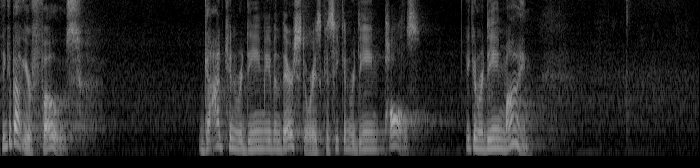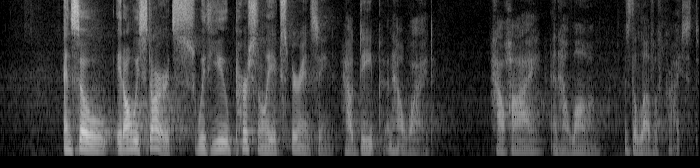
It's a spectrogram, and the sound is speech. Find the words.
think about your foes. God can redeem even their stories because He can redeem Paul's, He can redeem mine. And so it always starts with you personally experiencing how deep and how wide, how high and how long is the love of Christ.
